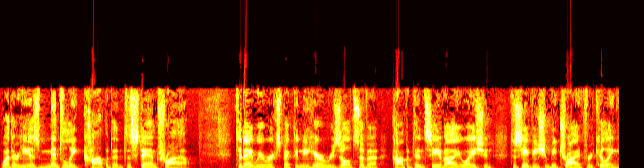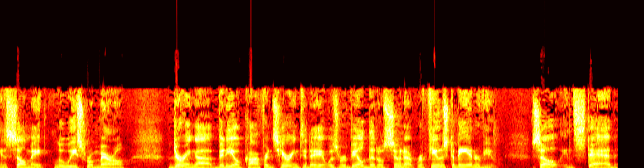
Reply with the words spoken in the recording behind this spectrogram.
whether he is mentally competent to stand trial. Today, we were expecting to hear results of a competency evaluation to see if he should be tried for killing his cellmate, Luis Romero. During a video conference hearing today, it was revealed that Osuna refused to be interviewed. So instead,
